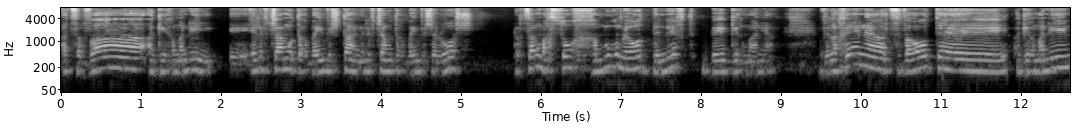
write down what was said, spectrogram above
הצבא הגרמני, 1942-1943, נוצר מחסור חמור מאוד בנפט בגרמניה. ולכן הצבאות uh, הגרמנים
